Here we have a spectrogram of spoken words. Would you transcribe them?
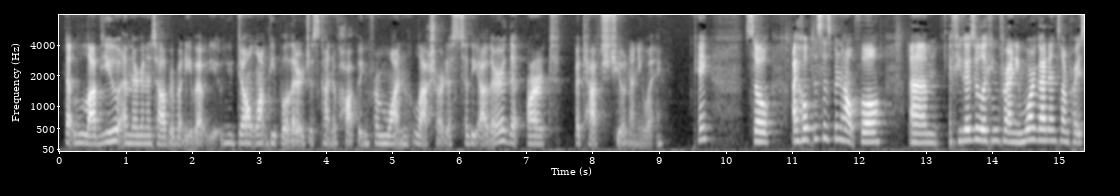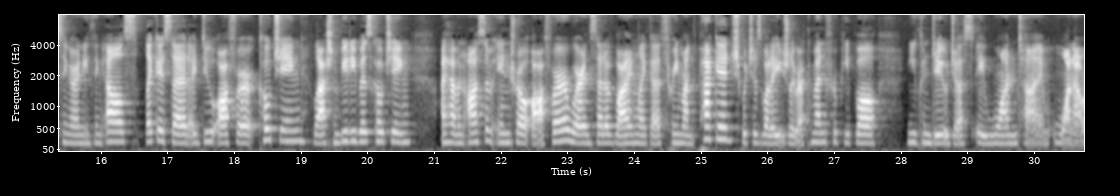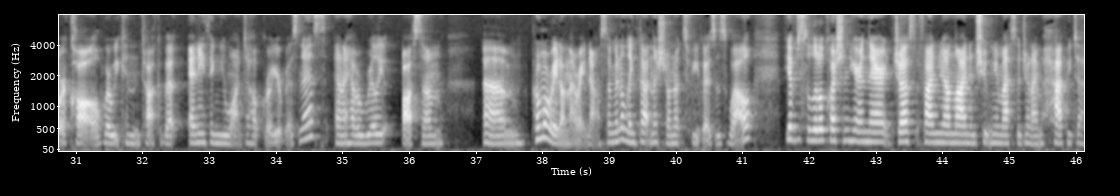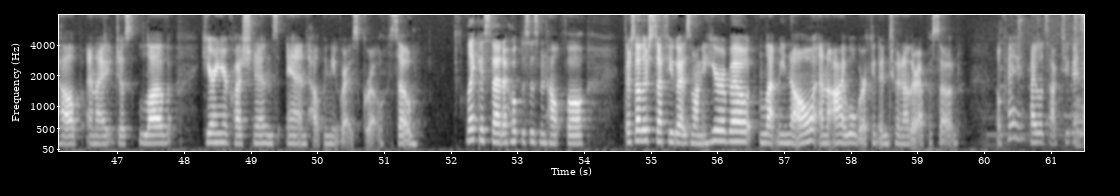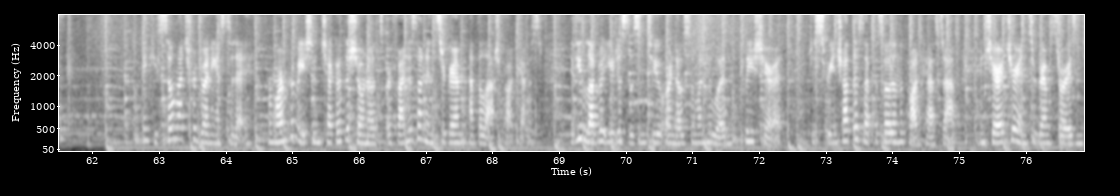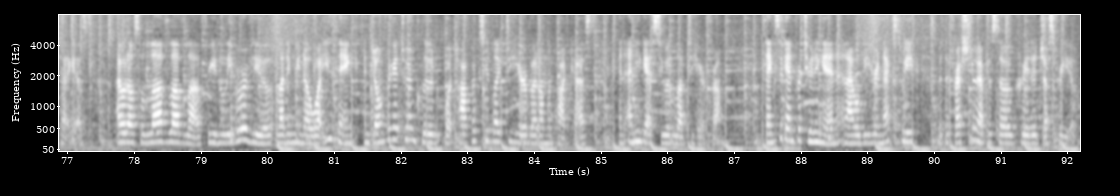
that love you and they're going to tell everybody about you. You don't want people that are just kind of hopping from one lash artist to the other that aren't attached to you in any way. Okay? So, I hope this has been helpful. Um, if you guys are looking for any more guidance on pricing or anything else, like I said, I do offer coaching, lash and beauty biz coaching. I have an awesome intro offer where instead of buying like a three month package, which is what I usually recommend for people, you can do just a one time, one hour call where we can talk about anything you want to help grow your business. And I have a really awesome um, promo rate on that right now. So I'm going to link that in the show notes for you guys as well. If you have just a little question here and there, just find me online and shoot me a message, and I'm happy to help. And I just love hearing your questions and helping you guys grow. So, like I said, I hope this has been helpful there's other stuff you guys want to hear about, let me know and I will work it into another episode. Okay, I will talk to you guys soon. Thank you so much for joining us today. For more information, check out the show notes or find us on Instagram at The Lash Podcast. If you loved what you just listened to or know someone who would, please share it. Just screenshot this episode in the podcast app and share it to your Instagram stories and tag us. I would also love, love, love for you to leave a review letting me know what you think, and don't forget to include what topics you'd like to hear about on the podcast and any guests you would love to hear from. Thanks again for tuning in, and I will be here next week with a fresh new episode created just for you.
